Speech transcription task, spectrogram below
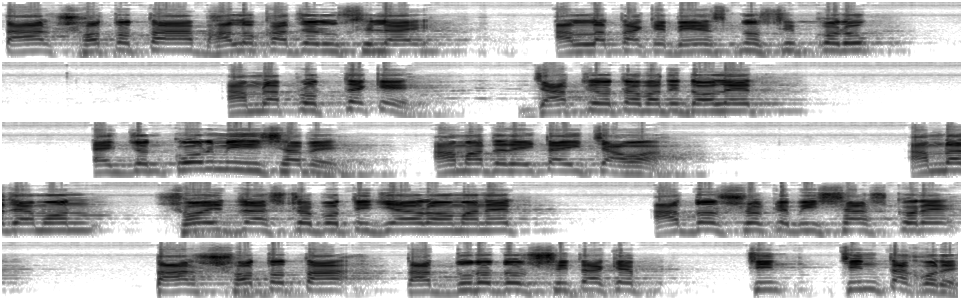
তার সততা ভালো কাজের উশিলায় আল্লাহ তাকে বেশ নসিব করুক। আমরা প্রত্যেকে জাতীয়তাবাদী দলের একজন কর্মী হিসাবে আমাদের এইটাই চাওয়া। আমরা যেমন শহীদ রাষ্ট্রপতি জিয়াউর রহমানের আদর্শকে বিশ্বাস করে, তার সততা, তার দূরদর্শিতাকে চিন- চিন্তা করে,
